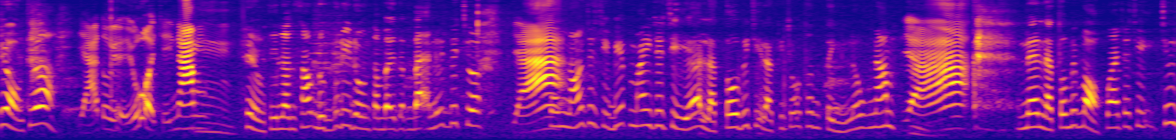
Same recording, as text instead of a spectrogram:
Hiểu chưa? Dạ tôi hiểu rồi chị năm. Ừ. hiểu thì lần sau đừng có đi đồn tầm bậy tầm bạ nữa biết chưa? Dạ. Con nói cho chị biết may cho chị á là tôi với chị là cái chỗ thân tình lâu năm. Dạ nên là tôi mới bỏ qua cho chị. Chứ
